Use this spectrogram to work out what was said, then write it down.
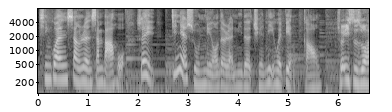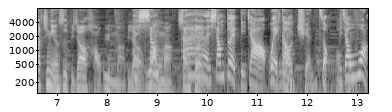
新官上任三把火，所以今年属牛的人，你的权力会变高。所以意思是说，他今年是比较好运吗？比较旺吗？相对、哎、相对比较位高权重，比较旺。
